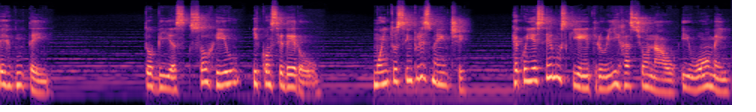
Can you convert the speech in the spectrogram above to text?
Perguntei. Tobias sorriu e considerou. Muito simplesmente. Reconhecemos que entre o irracional e o homem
